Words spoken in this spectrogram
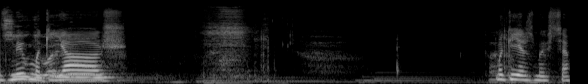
Змів макіяж. Макіяж змився.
